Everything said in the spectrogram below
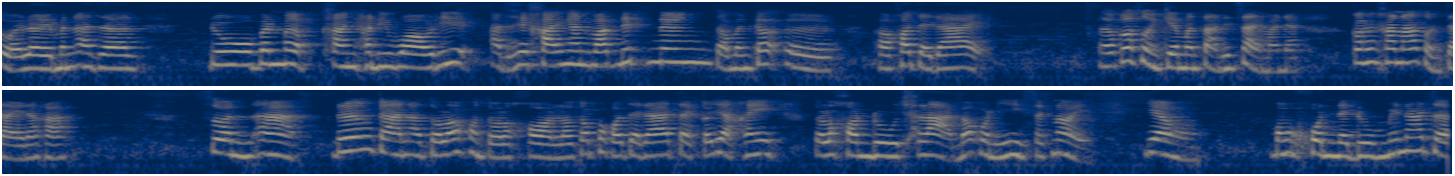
สวยเลยมันอาจจะดูเป็นแบบคานคาร์ดิวัลที่อาจจะคล้ายงานวัดนิดนึง แต่มันก็เออพอเข้าใจได้ แล้วก็ส่วนเกมมันต่างที่ใส่มาเนี่ยก็ค่อนข้างน่าสนใจนะคะ ส่วนอะเรื่องการเอาตัวรอดของตัวละครแล้วก็พอเขาใจได้ แต่ก็อยากให้ตัวละครดูฉลาดมากกว่านี้อีกสักหน่อย อย่างบางคนเนี่ยดูไม่น่าจะ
